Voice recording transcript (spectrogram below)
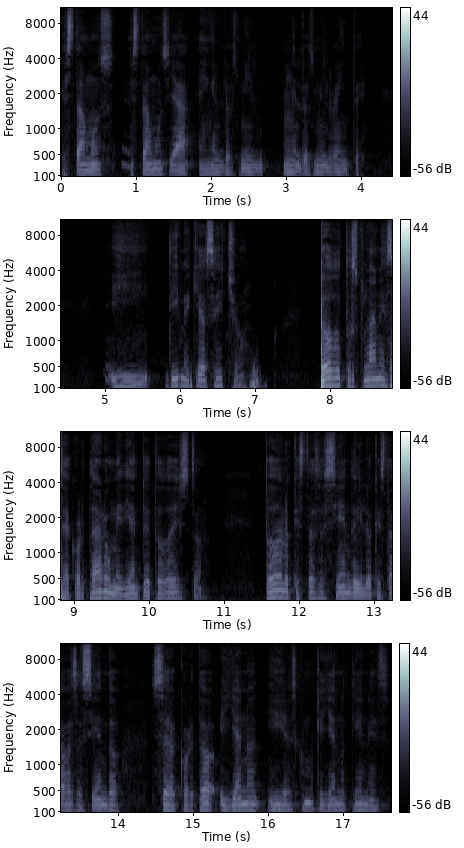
Estamos, estamos ya en el, 2000, en el 2020. Y dime, ¿qué has hecho? Todos tus planes se acortaron mediante todo esto. Todo lo que estás haciendo y lo que estabas haciendo se acortó y ya no y es como que ya no tienes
